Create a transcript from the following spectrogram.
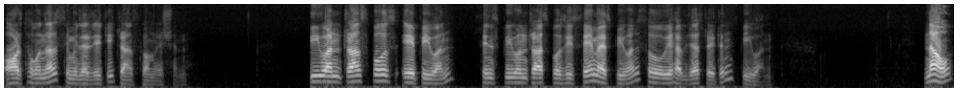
orthogonal similarity transformation. P 1 transpose A P 1 since P 1 transpose is same as P 1. So, we have just written P 1. Now,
